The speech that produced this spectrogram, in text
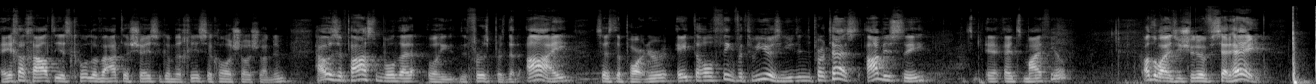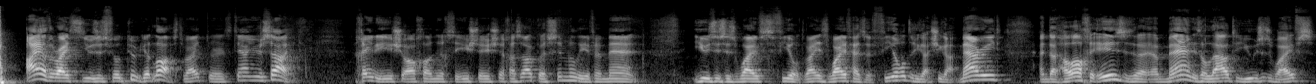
How is it possible that, well, the first person, that I, says the partner, ate the whole thing for three years and you didn't protest? Obviously, it's, it's my field. Otherwise, you should have said, hey, I have the rights to use this field too, get lost, right? Or it's down your side. Similarly, if a man uses his wife's field, right? His wife has a field, she got, she got married, and the halacha is, is that a man is allowed to use his wife's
